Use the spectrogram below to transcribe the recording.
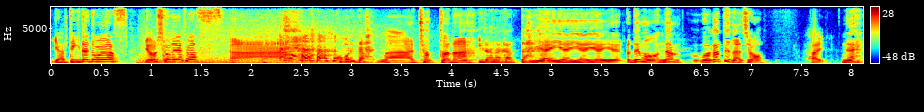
やっていきたいと思います。よろしくお願いします。こぼれた まあ、ちょっとな。いらなかった。いやいやいやいやいや、でも、な、分かってたでしょ？はい。ね、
